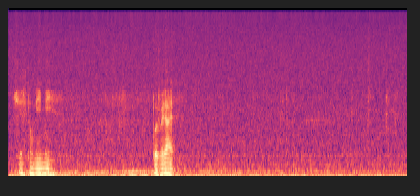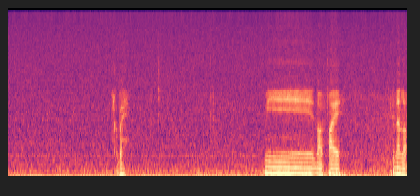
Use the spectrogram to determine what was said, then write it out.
โอเคตรงนี้มี เปิดไม่ได้ เข้าไป มี ลอดไฟ แค่นั้นหรอ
